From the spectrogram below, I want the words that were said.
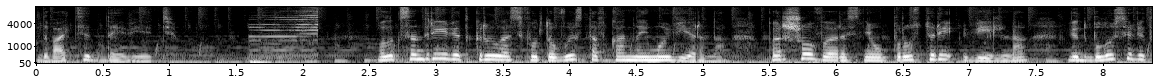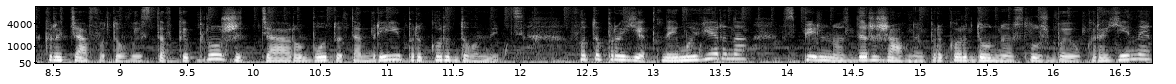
29. В Олександрії відкрилась фотовиставка Неймовірна. 1 вересня у просторі Вільна відбулося відкриття фотовиставки про життя, роботу та мрії прикордонниць. Фотопроєкт Неймовірна спільно з Державною прикордонною службою України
